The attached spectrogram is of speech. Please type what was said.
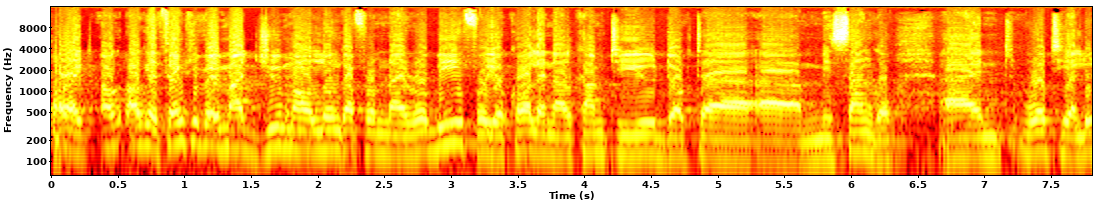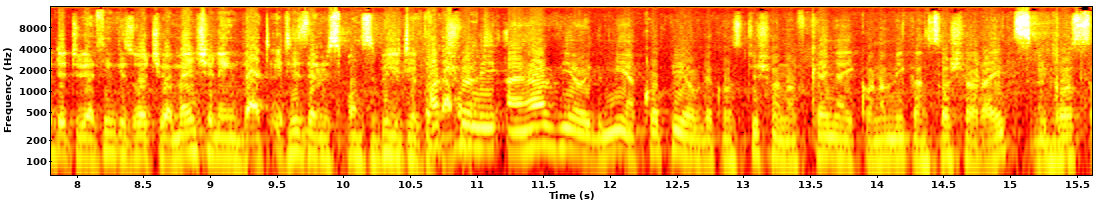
All right. Okay. Thank you very much, Juma Olunga from Nairobi, for your call, and I'll come to you, Dr. Uh, Misango. And what he alluded to, I think, is what you are mentioning that it is the responsibility of the Actually, government. Actually, I have here with me a copy of the Constitution of Kenya Economic and Social Rights mm -hmm. because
